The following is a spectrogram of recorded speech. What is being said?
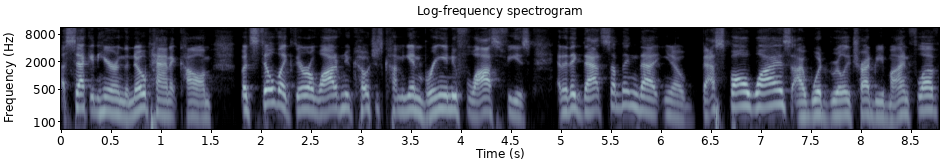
a second here in the no panic column. But still, like there are a lot of new coaches coming in, bringing new philosophies. And I think that's something that, you know, best ball wise, I would really try to be mindful of.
